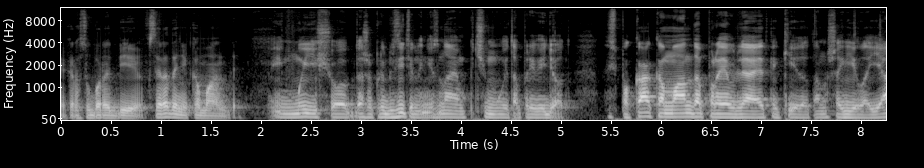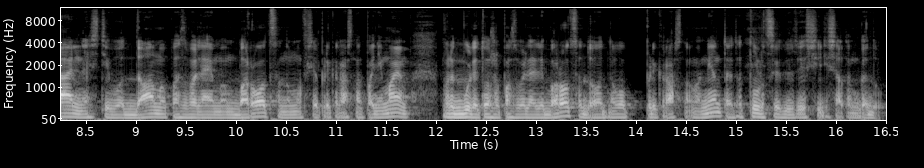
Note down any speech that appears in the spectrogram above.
якраз у боротьбі всередині команди. И мы еще даже приблизительно не знаем, к чему это приведет. То есть пока команда проявляет какие-то там шаги лояльности, вот да, мы позволяем им бороться, но мы все прекрасно понимаем, в Red Bull тоже позволяли бороться до одного прекрасного момента, это Турция в 2010 году.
